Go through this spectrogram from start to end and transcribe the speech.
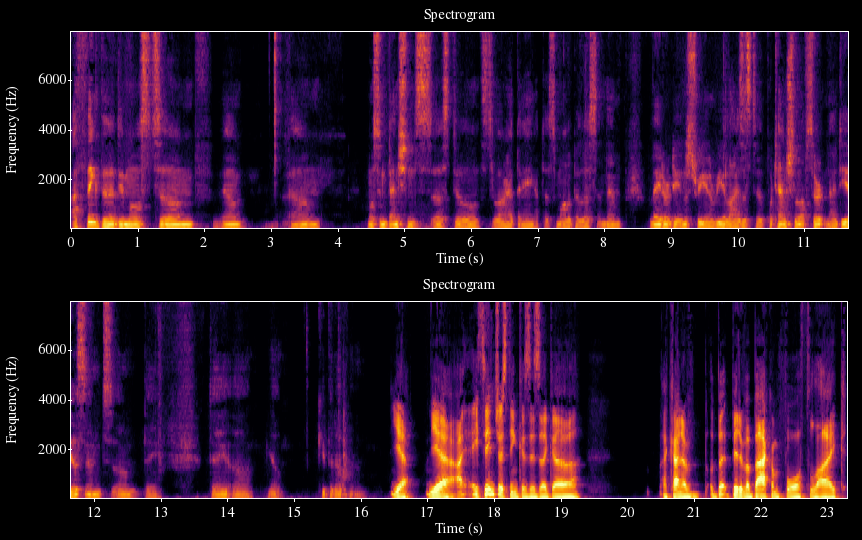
I think the the most um, um, most inventions uh, still still are happening at the smaller builders, and then later the industry realizes the potential of certain ideas, and um, they they uh, yeah keep it up. Yeah, yeah, I, it's interesting because there's like a a kind of a bit, bit of a back and forth. Like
